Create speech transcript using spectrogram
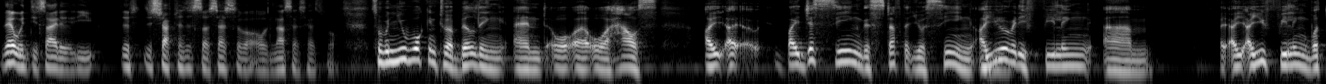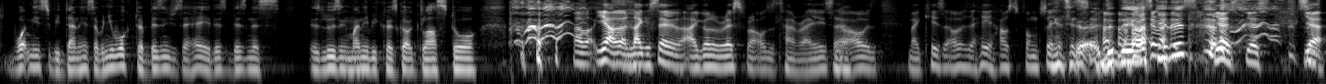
they would decide you- the, the shopping is successful or not successful. So when you walk into a building and or uh, or a house, are, uh, by just seeing the stuff that you're seeing, are Mm-hmm. you already feeling? Um, are, are you feeling what what needs to be done here? So when you walk to a business, you say, "Hey, this business is losing money because it's got a glass door." Uh, yeah, like I said, I go to restaurant all the time, right? So Yeah. I always, my kids always say, "Hey, how's feng shui?" Yeah, did they ask you this? yes, yes, yeah.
